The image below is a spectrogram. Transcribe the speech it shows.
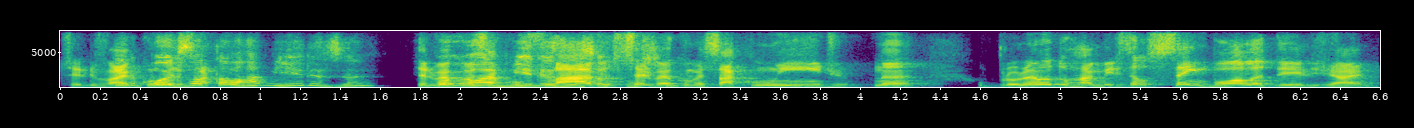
Se ele vai ele pode botar com... o Ramires, né? Se ele vai começar com o Flávio, se ele vai começar com o Índio, né? O problema do Ramires é o sem bola dele, Jaime.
